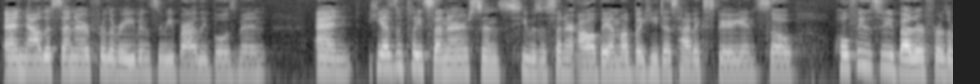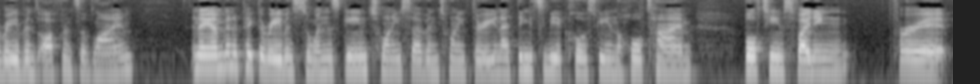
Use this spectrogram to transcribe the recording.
And now the center for the Ravens is going to be Bradley Bozeman. And he hasn't played center since he was a center Alabama, but he does have experience. So hopefully this will be better for the Ravens offensive line. And I am going to pick the Ravens to win this game 27 23. And I think it's going to be a close game the whole time. Both teams fighting for it,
